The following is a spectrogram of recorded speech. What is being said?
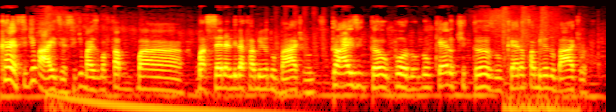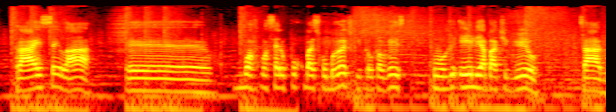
Cara, ia ser demais, ia ser demais. Uma, uma, uma série ali da família do Batman. Traz então, pô, não, não quero Titãs, não quero a família do Batman. Traz, sei lá, é, uma, uma série um pouco mais romântica, então talvez com ele e a Batgirl, sabe?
